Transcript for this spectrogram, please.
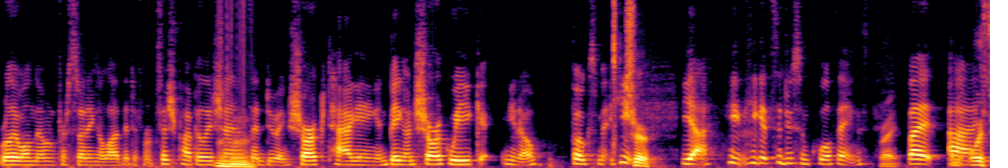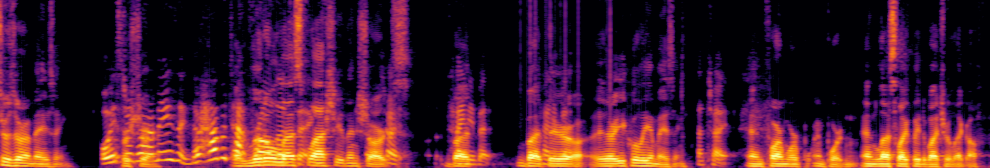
really well known for studying a lot of the different fish populations mm-hmm. and doing shark tagging and being on Shark Week. You know, folks. He, sure. Yeah, he, he gets to do some cool things. Right. But uh, oysters are amazing. Oysters sure. are amazing. Their habitat a little less things. flashy than sharks, right. but Tiny bit. but Tiny they're bit. they're equally amazing. That's right. And far more important and less likely to bite your leg off.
